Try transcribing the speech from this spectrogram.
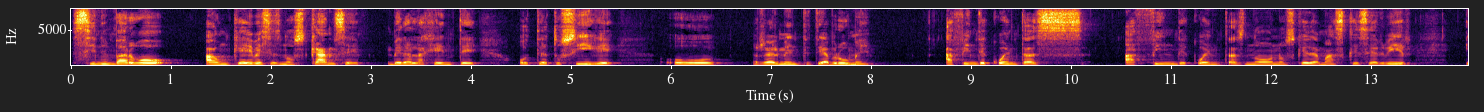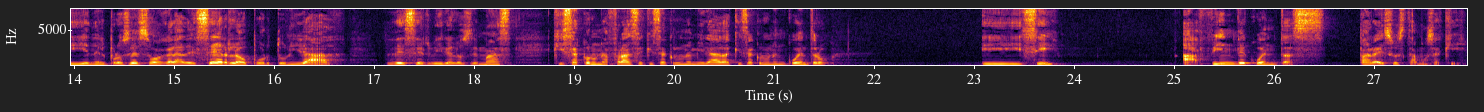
Sin embargo, aunque hay veces nos canse ver a la gente o te atosigue o realmente te abrume, a fin de cuentas, a fin de cuentas no nos queda más que servir y en el proceso agradecer la oportunidad de servir a los demás, quizá con una frase, quizá con una mirada, quizá con un encuentro. Y sí, a fin de cuentas, para eso estamos aquí.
